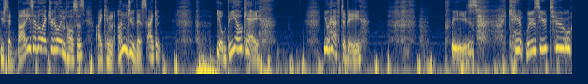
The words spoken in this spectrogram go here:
You said bodies have electrical impulses. I can undo this. I can. You'll be okay. You have to be. Please. I can't lose you too.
